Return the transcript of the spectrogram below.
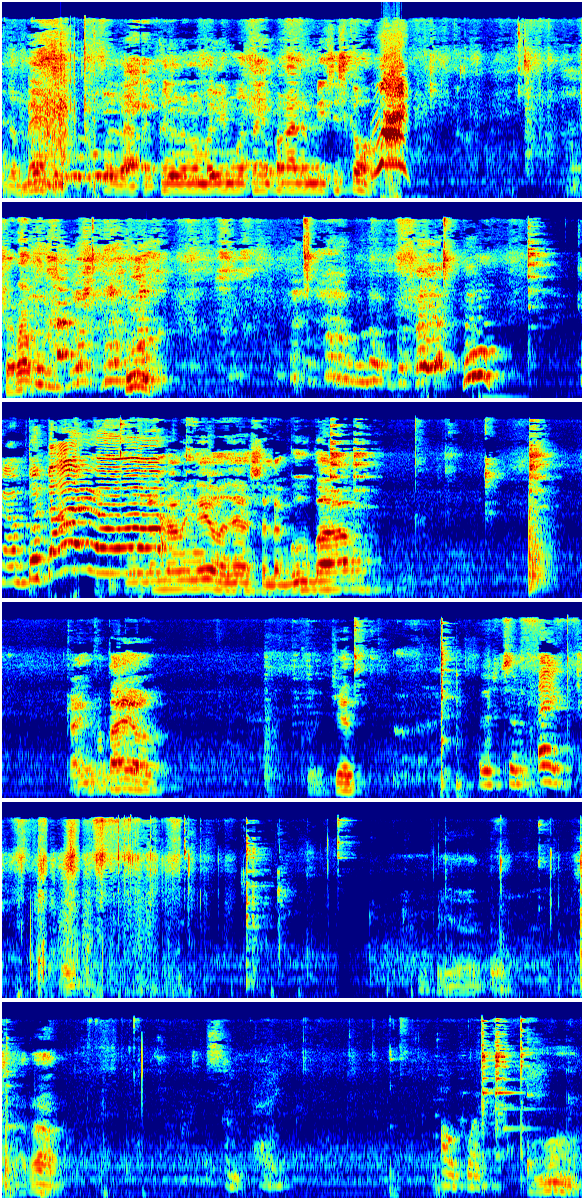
The best. Malapit ko na naman malimutan yung pangalan ng misis ko. What? Sarap. Hmm. Kaba tayo! Kulang namin ngayon yan, sa Lagubang. Kain po tayo. Jet. With some egg. Ano kaya ito? Sarap. Some egg. Oh, what? Mm.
